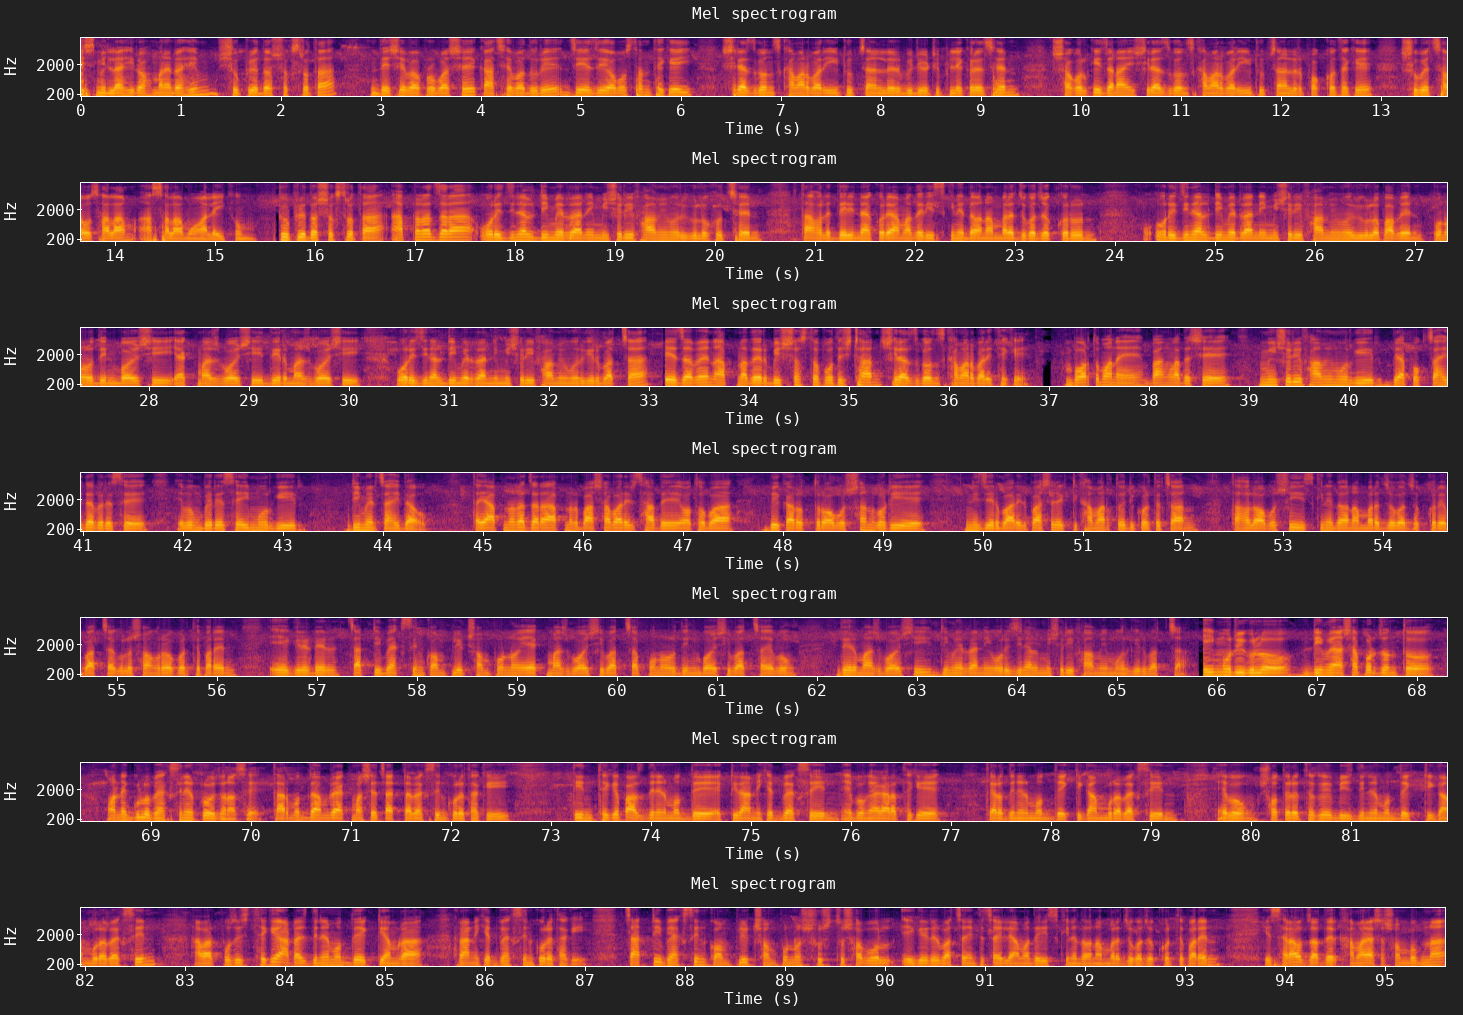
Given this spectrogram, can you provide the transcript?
বিসমিল্লাহি রহমান রাহিম। সুপ্রিয় দর্শক শ্রোতা, দেশে বা প্রবাসে, কাছে বা দূরে, যে যে অবস্থান থেকেই সিরাজগঞ্জ খামারবাড়ি ইউটিউব চ্যানেলের ভিডিওটি প্লে করেছেন, সকলকেই জানাই সিরাজগঞ্জ খামারবাড়ি ইউটিউব চ্যানেলের পক্ষ থেকে শুভেচ্ছা ও সালাম। আসসালামু আলাইকুম। সুপ্রিয় দর্শক শ্রোতা, আপনারা যারা অরিজিনাল ডিমের রানী মিশরি ফার্মি মুরগিগুলো খুঁজছেন, তাহলে দেরি না করে আমাদের স্ক্রিনে দেওয়া নাম্বারে যোগাযোগ করুন। অরিজিনাল ডিমের রানী মিশরি ফার্মি মুরগিগুলো পাবেন। পনেরো দিন বয়সী, এক মাস বয়সী, দেড় মাস বয়সী অরিজিনাল ডিমের রানী মিশরি ফার্মি মুরগির বাচ্চা পেয়ে যাবেন আপনাদের বিশ্বস্ত প্রতিষ্ঠান সিরাজগঞ্জ খামারবাড়ি থেকে। বর্তমানে বাংলাদেশে মিশরি ফার্মি মুরগির ব্যাপক চাহিদা বেড়েছে এবং বেড়েছে এই মুরগির ডিমের চাহিদাও। তাই আপনারা যারা আপনার বাসা বাড়ির ছাদে অথবা বেকারত্বর অবসান ঘটিয়ে নিজের বাড়ির পাশের একটি খামার তৈরি করতে চান, তাহলে অবশ্যই স্ক্রিনে দেওয়া নাম্বারে যোগাযোগ করে বাচ্চাগুলো সংগ্রহ করতে পারেন। এ গ্রেডের চারটি ভ্যাকসিন কমপ্লিট, সম্পূর্ণ এক মাস বয়সী বাচ্চা, পনেরো দিন বয়সী বাচ্চা এবং দেড় মাস বয়সী ডিমের রানী অরিজিনাল মিশরি ফার্মি মুরগির বাচ্চা। এই মুরগিগুলো ডিমে আসা পর্যন্ত অনেকগুলো ভ্যাকসিনের প্রয়োজন আছে। তার মধ্যে আমরা এক মাসে চারটা ভ্যাকসিন করে থাকি। তিন থেকে পাঁচ দিনের মধ্যে একটি রানীক্ষেত ভ্যাকসিন এবং এগারো থেকে তেরো দিনের মধ্যে একটি গাম্বুরা ভ্যাকসিন এবং সতেরো থেকে বিশ দিনের মধ্যে একটি গাম্বুরা ভ্যাকসিন। আবার পঁচিশ থেকে আঠাশ দিনের মধ্যে একটি আমরা রানীক্ষেত ভ্যাকসিন করে থাকি। চারটি ভ্যাকসিন কমপ্লিট, সম্পূর্ণ, সুস্থ, সবল এই গ্রেডের বাচ্চা নিতে চাইলে আমাদের স্ক্রিনে দেওয়া নাম্বারে যোগাযোগ করতে পারেন। এছাড়াও যাদের খামারে আসা সম্ভব না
